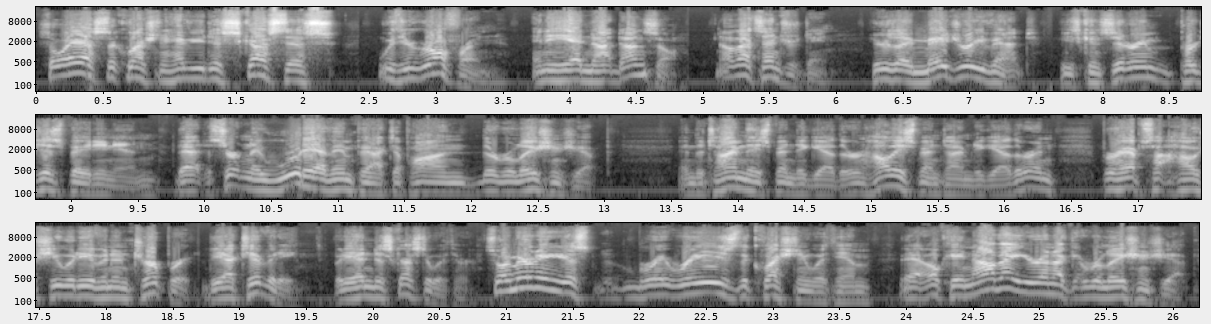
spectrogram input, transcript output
So I asked the question Have you discussed this with your girlfriend? And he had not done so. Now that's interesting. Here's a major event he's considering participating in that certainly would have impact upon their relationship and the time they spend together and how they spend time together and perhaps how she would even interpret the activity. But he hadn't discussed it with her. So I merely just raised the question with him that, okay, now that you're in a relationship,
